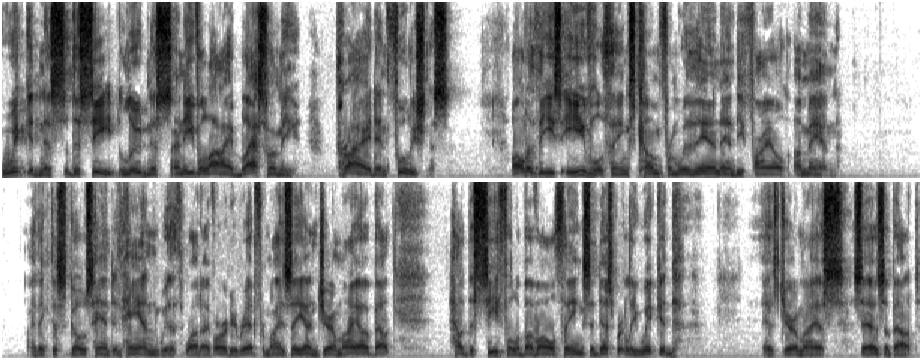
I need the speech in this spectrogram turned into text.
wickedness, deceit, lewdness, an evil eye, blasphemy, pride, and foolishness. All of these evil things come from within and defile a man. I think this goes hand in hand with what I've already read from Isaiah and Jeremiah about how deceitful above all things and desperately wicked, as Jeremiah says about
